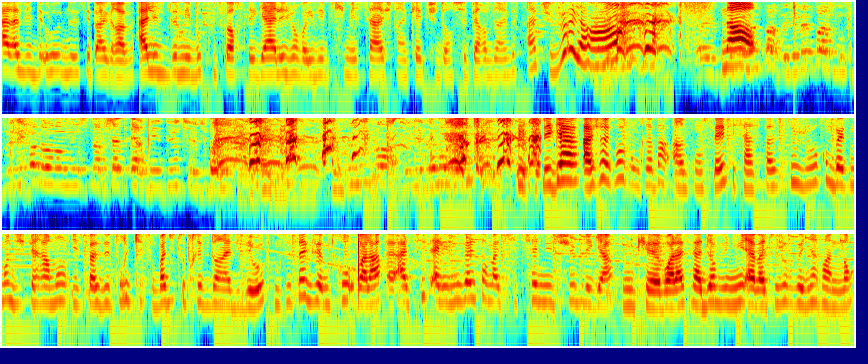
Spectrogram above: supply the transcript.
à la vidéo, mais c'est pas grave. Allez lui donner beaucoup de force, les gars. Allez lui envoyer des petits messages. T'inquiète, tu danses super bien. Ah, tu veux là hein? Non. Venez même pas, venez même pas, venez pas dans mon Snapchat RB2, tiré du bas. venez pas, venez vraiment. Les gars, à chaque fois qu'on prépare un concept, ça se passe toujours complètement différemment. Il se passe des trucs qui sont pas du tout prévus dans la vidéo. Donc c'est ça que j'aime trop. Voilà, euh, Atis, elle est nouvelle sur ma petite chaîne YouTube, les gars. Donc euh, voilà, c'est la bienvenue. Elle va toujours venir maintenant.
